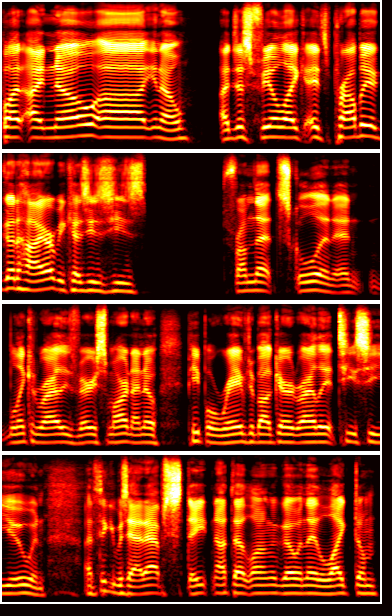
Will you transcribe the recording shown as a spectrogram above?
But I know, uh, you know, I just feel like it's probably a good hire because he's he's from that school, and, and Lincoln Riley's very smart. And I know people raved about Garrett Riley at TCU, and I think he was at App State not that long ago, and they liked him.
